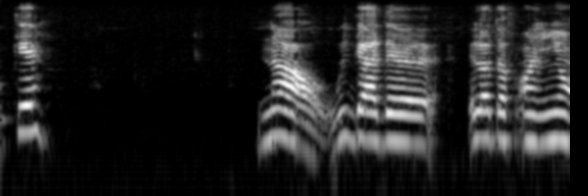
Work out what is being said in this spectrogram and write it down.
okay now we got uh, a lot of onion.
